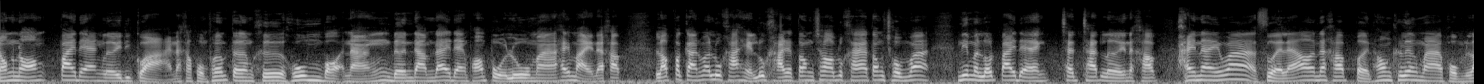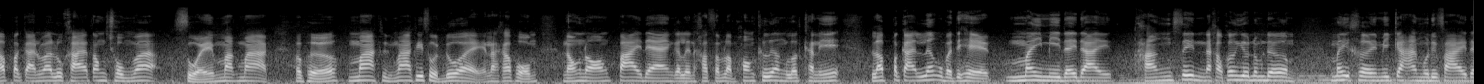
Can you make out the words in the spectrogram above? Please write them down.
น้องๆ ป้ายแดงเลยดีกว่านะครับผมเพิ่มเติมคือหุ้มเบาะหนัง เดินดำได้แดงพร้อมปูรูมาให้ใหม่นะครับรับประกันว่าลูกค้าเห็นลูกค้าจะต้องชอบลูกค้าจะต้องชมว่านี่มันรถป้ายแดงชัดๆเลยนะครับภายในว่าสวยแล้วนะครับเปิดห้องเครื่องมาผมรับประกันว่าลูกค้าจะต้องชมว่าสวยมากๆเผลอๆมากถึงมากที่สุดด้วยนะครับผมน้องๆ ป้ายแดงกันเลยนะครับสำหรับห้องเครื่องรถคันนี้ รับประกันเรื่องอุบัติเหตุไม่มีใด ๆ ทั้งสิ้นนะครับเครื่องยนต์เดิมๆ ไม่เคยมีการโมดิฟายใ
